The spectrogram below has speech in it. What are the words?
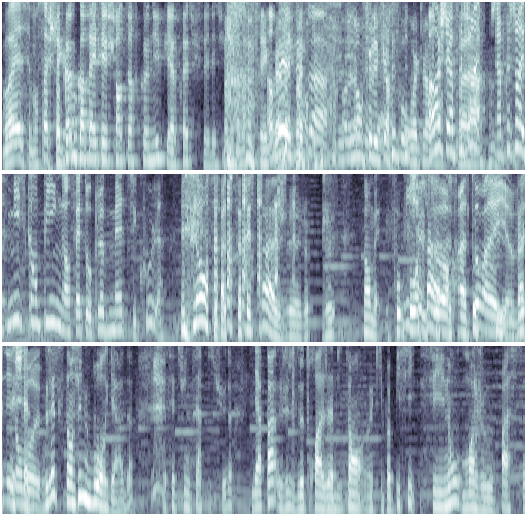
Ouais, c'est pour ça que je suis C'est comme quand t'as été chanteur connu, puis après tu fais les supermarchés. Ah quoi. Ouais, c'est ça. Oh, ça, non, on fait les carrefours, ouais, Ah, clairement. moi j'ai l'impression Voilà. j'ai l'impression d'être Miss Camping en fait au Club Med, c'est cool. Non, c'est pas tout à fait ça. Je, je, je- Non, mais il faut, faut voir ça Thor, un à petit peu Toreil, plus vaste venez échelle. nombreux. Vous êtes dans une bourgade, c'est une certitude. Il n'y a pas juste deux trois habitants euh, qui pop ici. Sinon, moi je passe,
